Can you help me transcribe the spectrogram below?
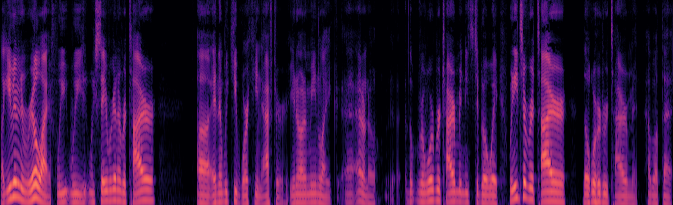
like even in real life, we we we say we're gonna retire, uh, and then we keep working after. You know what I mean? Like I, I don't know. The word retirement needs to go away. We need to retire the word retirement. How about that?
